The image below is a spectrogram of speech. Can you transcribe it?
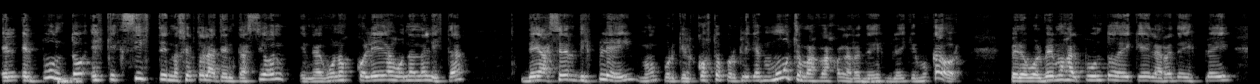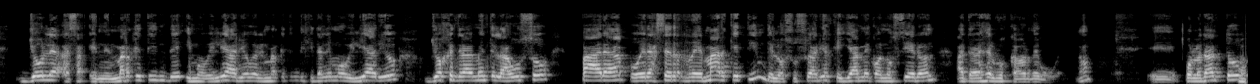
El, punto es que existe, ¿no es cierto?, la tentación en algunos colegas o un analista de hacer display, ¿no? Porque el costo por clic es mucho más bajo en la red de display que el buscador. Pero volvemos al punto de que la red de display, yo en el marketing de inmobiliario, en el marketing digital inmobiliario, yo generalmente la uso para poder hacer remarketing de los usuarios que ya me conocieron a través del buscador de Google, ¿no? Eh, por lo tanto,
